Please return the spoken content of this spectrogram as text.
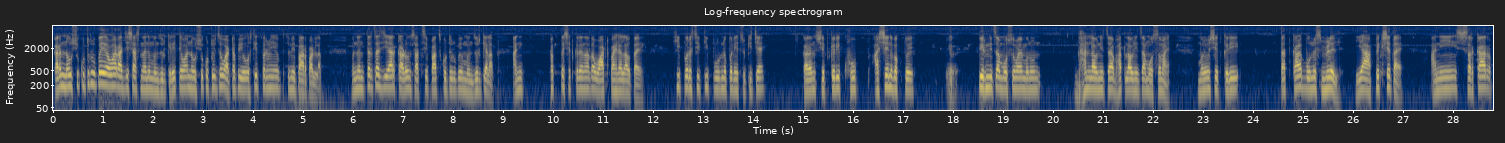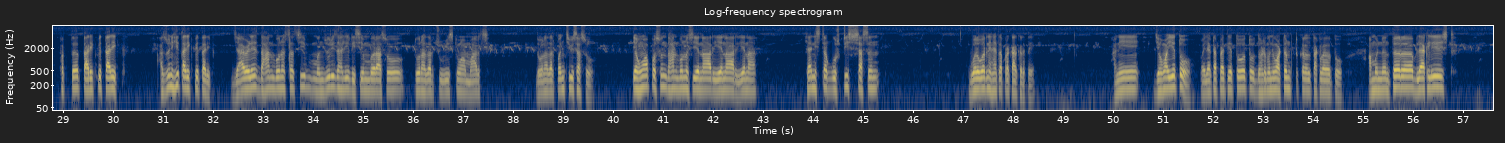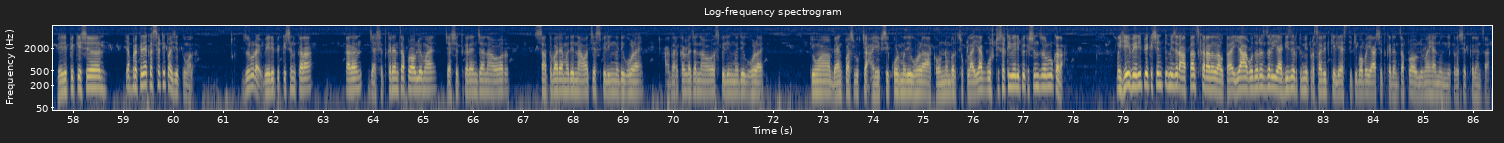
कारण नऊशे कोटी रुपये जेव्हा राज्य शासनाने मंजूर केले तेव्हा नऊशे कोटीचं वाटप व्यवस्थितपणे तुम्ही पार पाडलात. मग नंतरचा जी आर काढून सातशे पाच कोटी रुपये मंजूर केलात आणि फक्त शेतकऱ्यांना आता वाट पाहायला लावताय. ही परिस्थिती पूर्णपणे चुकीची आहे. कारण शेतकरी खूप आशेनं बघतोय. पेरणीचा मोसम आहे म्हणून धान लावणीचा भात लावणीचा मोसम आहे. म्हणून शेतकरी तात्काळ बोनस मिळेल या अपेक्षेत आहे. आणि सरकार फक्त तारीख पे तारीख अजूनही तारीख पे तारीख ज्यावेळेस धान बोनसाची मंजुरी झाली डिसेंबर असो दोन हजार चोवीस किंवा मार्च दोन हजार पंचवीस असो तेव्हापासून धान बोनस येणार येणार येणार. ह्या निश्चित गोष्टी शासन वरवर नेण्याचा प्रकार करते आणि जेव्हा येतो पहिल्या टप्प्यात येतो तो धडमणी वाटम करायला टाकला जातो. आणि मग नंतर ब्लॅकलिस्ट व्हेरिफिकेशन या प्रक्रिया कशासाठी पाहिजेत तुम्हाला? जरूर आहे. व्हेरिफिकेशन करा. कारण ज्या शेतकऱ्यांचा प्रॉब्लेम आहे ज्या शेतकऱ्यांच्या नावावर सातबाऱ्यामध्ये नावाच्या स्पेलिंगमध्ये घोळ आहे. आधार कार्डाच्या नावावर स्पेलिंगमध्ये घोळ आहे. किंवा बँक पासबुकच्या आय एफ सी कोडमध्ये घोळ आहे. अकाउंट नंबर चुकला या गोष्टीसाठी व्हेरिफिकेशन जरूर करा. मग हे व्हेरिफिकेशन तुम्ही जर आताच करायला लावता या अगोदरच जर यादी जर तुम्ही प्रसारित केली असती की बाबा या शेतकऱ्यांचा प्रॉब्लेम आहे ह्या नोंदणीकृत शेतकऱ्यांचा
